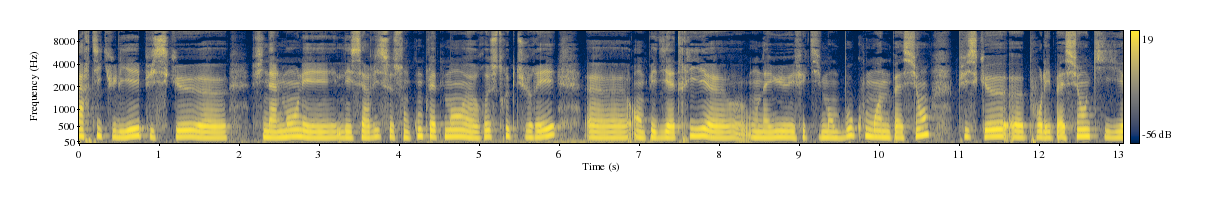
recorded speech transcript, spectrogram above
particulier puisque euh, finalement les, les, services se sont complètement euh, restructurés. Euh, en pédiatrie, on a eu effectivement beaucoup moins de patients puisque pour les patients qui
